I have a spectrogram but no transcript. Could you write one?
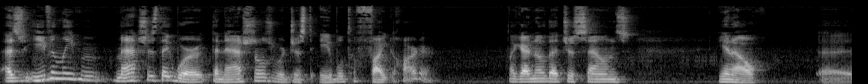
As evenly matched as they were, the Nationals were just able to fight harder. Like I know that just sounds, you know, uh,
